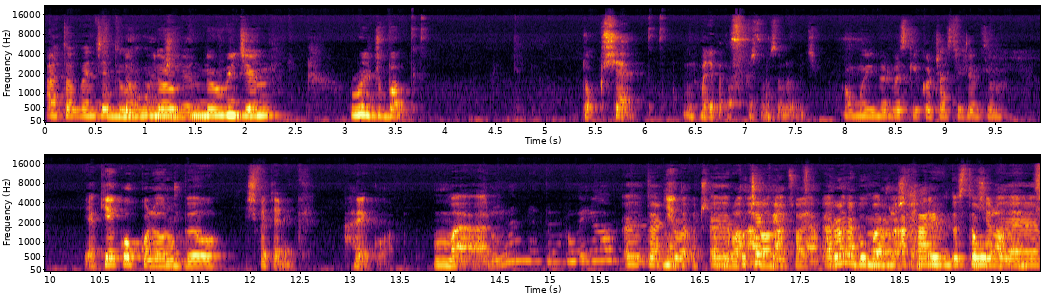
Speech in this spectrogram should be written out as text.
A to będzie tu Norwegian. Nor- Norwegian Ridgeback. To psie. Niech Malika to z każdym sam robić. O mój norweski kolczasty się odzywa. Jakiego koloru był sweterek Harry'ego? Marun, bym powiedziała? E, tak, Nie, to- czy to e, był Rona? poczekaj. Rona, co ja gadam? Rona był marun, a. Harry dostał Zielony. e,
